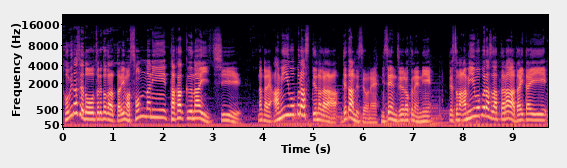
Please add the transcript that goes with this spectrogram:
飛び出せ動物とかだったら今そんなに高くないし、なんかね、アミーボプラスっていうのが出たんですよね。2016年に。で、そのアミーボプラスだったら、だいたい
